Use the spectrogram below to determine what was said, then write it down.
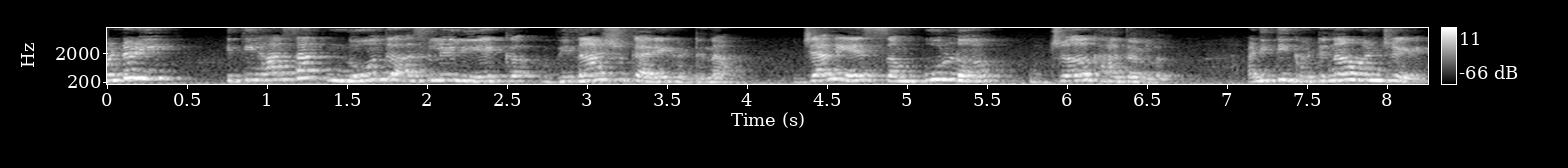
मंडळी इतिहासात नोंद असलेली एक विनाशकारी घटना ज्याने संपूर्ण जग हादरलं. आणि ती घटना म्हणजे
